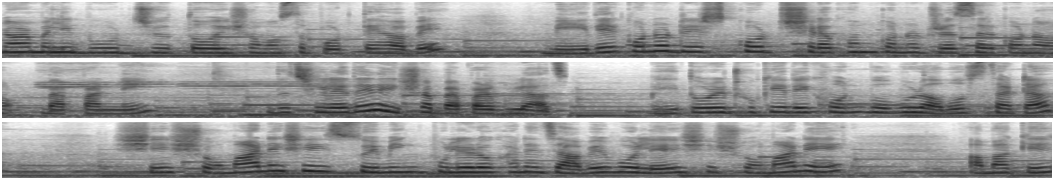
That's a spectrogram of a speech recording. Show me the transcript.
নর্মালি বুট জুতো এই সমস্ত পরতে হবে। মেয়েদের কোনো ড্রেস কোড সেরকম কোনো ড্রেসের কোনো ব্যাপার নেই। কিন্তু ছেলেদের এইসব ব্যাপারগুলো আছে। ভেতরে ঢুকে দেখুন বুবুর অবস্থাটা। সে সমানে সেই সুইমিং পুলের ওখানে যাবে বলে সে সমানে আমাকে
